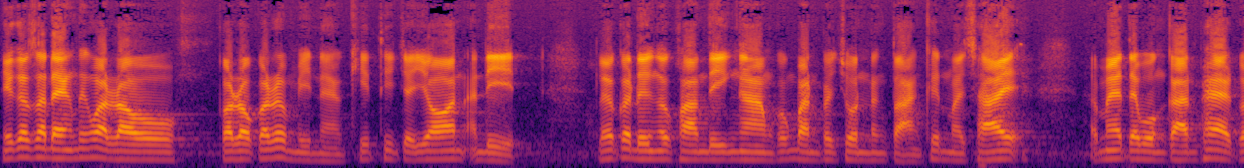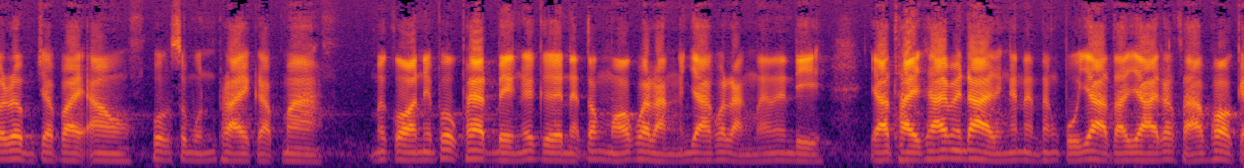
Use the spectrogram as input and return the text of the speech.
นี่ก็แสดงถึงว่าเราก็เราก็เริ่มมีแนวคิดที่จะย้อนอดีต แล้วก็ดึงเอาความดีงามของบรรพชนต่างๆ ขึ้นมาใช้ แม้แต่วงการแพทย์ก็เริ่มจะไปเอาพวกสมุนไพรกลับมา เมื่อก่อนในพวกแพทย์เบ่งก็เกินเนี่ยต้องหมอฝรั่งยาฝรั่งนั้นดี ยาไทยใช้ไม่ได้อย่างนั้นทั้งปู่ย่าตายายรักษาพ่อแก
